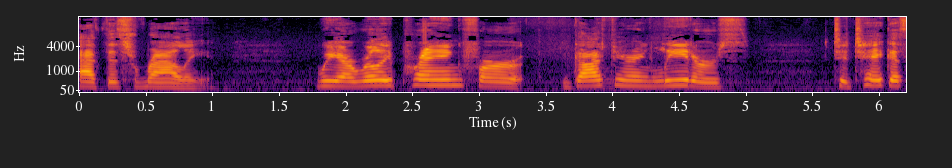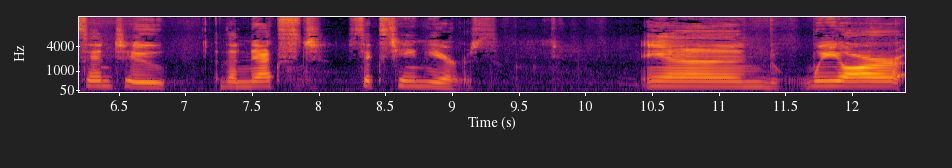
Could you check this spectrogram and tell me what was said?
at this rally. We are really praying for God-fearing leaders to take us into the next 16 years. And we are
